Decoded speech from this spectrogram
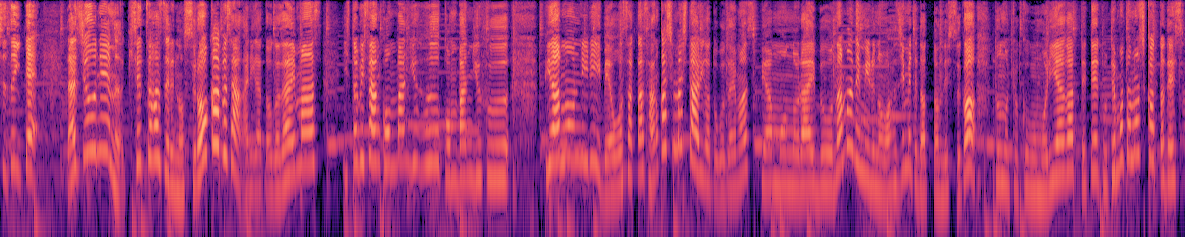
続いて、ラジオネーム、季節外れのスローカーブさん、ありがとうございます。ひとびさん、こんばんゆふー、こんばんゆふー。ピアモンリリーベ大阪参加しました。ありがとうございます。ピアモンのライブを生で見るのは初めてだったんですが、どの曲も盛り上がってて、とても楽しかったです。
